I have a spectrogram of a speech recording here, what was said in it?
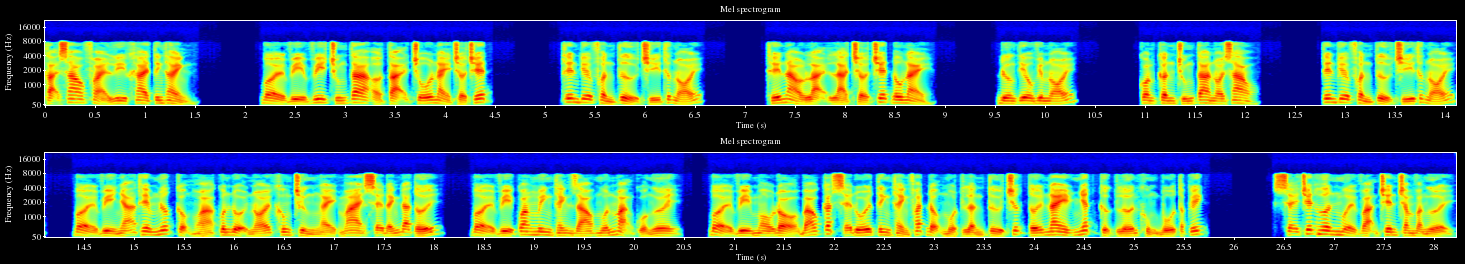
tại sao phải ly khai tinh thành? Bởi vì vì chúng ta ở tại chỗ này chờ chết. Tên kia phần tử trí thức nói, thế nào lại là chờ chết đâu này? Đường tiêu viêm nói, còn cần chúng ta nói sao? Tên kia phần tử trí thức nói, bởi vì nhã thêm nước Cộng hòa quân đội nói không chừng ngày mai sẽ đánh đã tới, bởi vì quang minh thánh giáo muốn mạng của ngươi, bởi vì màu đỏ báo cắt sẽ đối tinh thành phát động một lần từ trước tới nay nhất cực lớn khủng bố tập kích. Sẽ chết hơn 10 vạn trên trăm vạn người,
